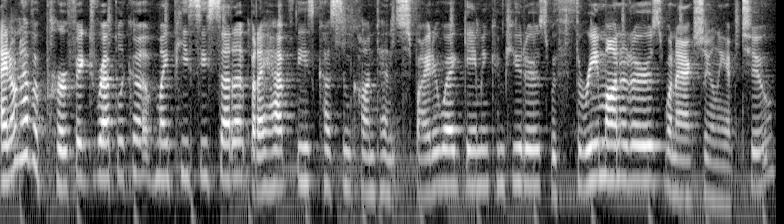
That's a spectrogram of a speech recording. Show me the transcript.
I don't have a perfect replica of my PC setup, but I have these custom content spiderweb gaming computers with three monitors when I actually only have two.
